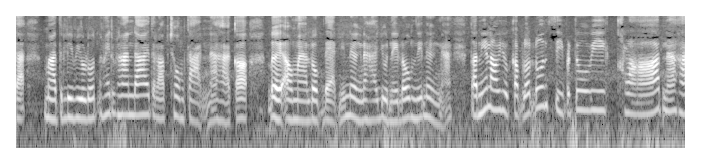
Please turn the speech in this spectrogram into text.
จะมารีวิวรถให้ทุกท่านได้รับชมกันนะคะ ก็เลยเอามาหลบแดดนิดนึงนะคะ อยู่ในร่มนิดนึงนะ ตอนนี้เราอยู่กับรถรุ่น 4 ประตู V Cross นะคะ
